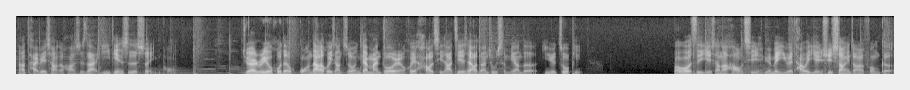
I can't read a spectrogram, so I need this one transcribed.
那台北场的话是在伊甸式的摄影棚。就在 Real 获得广大的回响之后，应该蛮多人会好奇他接下来要端出什么样的音乐作品。包括我自己也相当好奇，原本以为他会延续上一张的风格。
